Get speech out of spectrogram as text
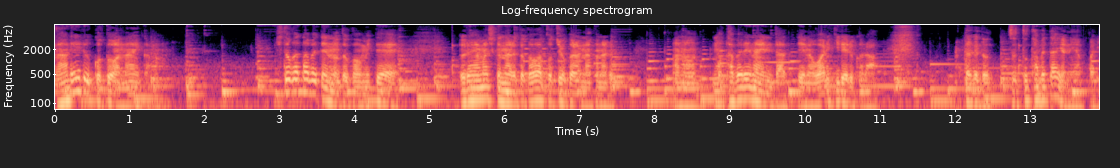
慣れることはないかな。人が食べてんのとかを見て羨ましくなるとかは途中からなくなる。あのもう食べれないんだっていうのは割り切れるから。だけどずっと食べたいよねやっぱり。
